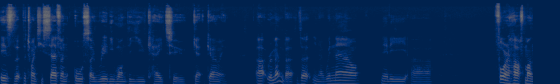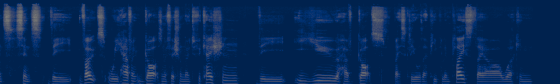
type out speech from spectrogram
is that the 27 also really want the UK to get going. Uh, remember that you know we're now nearly uh, four and a half months since the vote. We haven't got an official notification. The EU have got basically all their people in place. They are working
